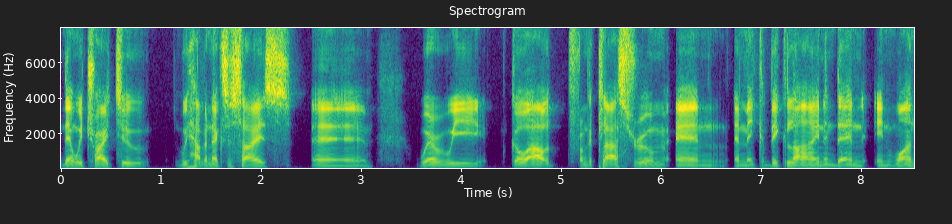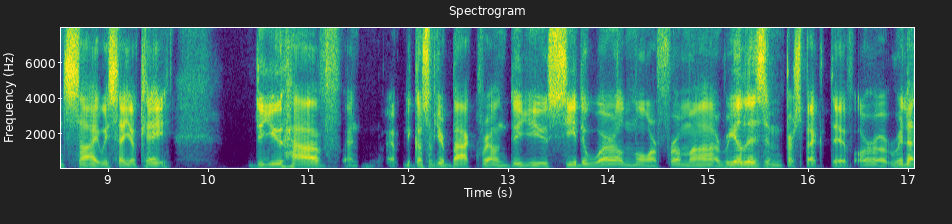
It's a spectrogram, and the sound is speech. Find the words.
Then we try to we have an exercise uh, where we go out from the classroom and and make a big line and then in one side we say okay do you have uh, because of your background do you see the world more from a realism perspective or a rel-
